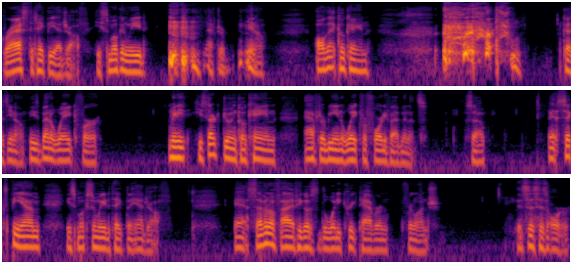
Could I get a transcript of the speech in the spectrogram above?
grass to take the edge off. He's smoking weed after, you know, all that cocaine. Because, you know, he's been awake for. I mean, he, he starts doing cocaine after being awake for 45 minutes. So, at 6 p.m., he smokes some weed to take the edge off. At 7.05, he goes to the Woody Creek Tavern for lunch. This is his order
